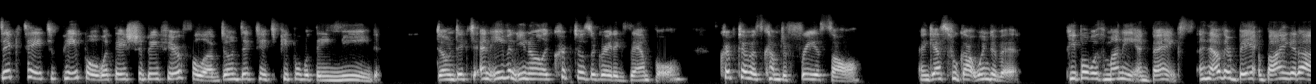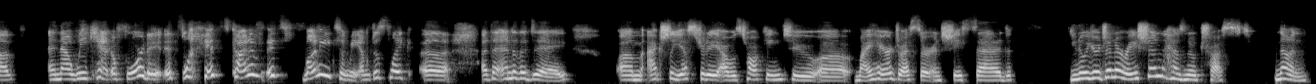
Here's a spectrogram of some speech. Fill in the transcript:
dictate to people what they should be fearful of. Don't dictate to people what they need. Don't dictate. And even, you know, like crypto is a great example. Crypto has come to free us all. And guess who got wind of it? People with money and banks. And now they're ba- buying it up. And now we can't afford it. It's like, it's kind of, it's funny to me. I'm just like, uh, at the end of the day, um, actually, yesterday I was talking to uh, my hairdresser and she said, you know, your generation has no trust, none.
